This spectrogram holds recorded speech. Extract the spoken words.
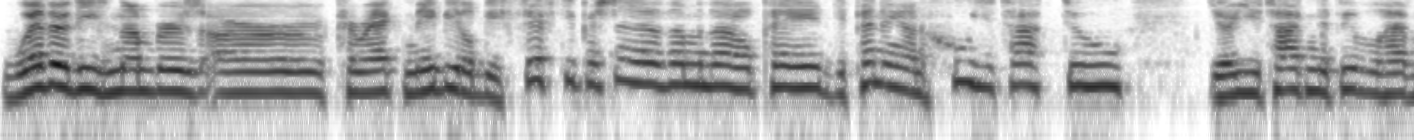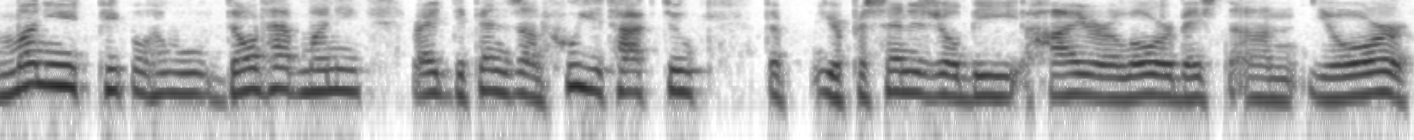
whether these numbers are correct. Maybe it'll be 50 percent of them that'll pay depending on who you talk to. Are you talking to people who have money people who don't have money right? Depends on who you talk to. The your percentage will be higher or lower based on your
